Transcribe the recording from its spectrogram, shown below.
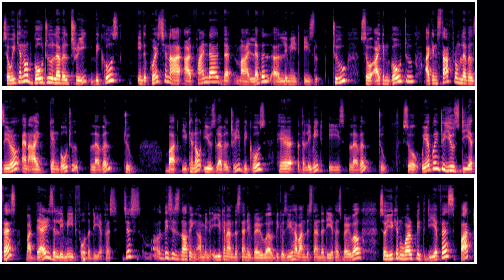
So we cannot go to level 3 because in the question I, I find out that my level uh, limit is 2 so I can go to I can start from level 0 and I can go to level 2 but you cannot use level 3 because here the limit is level 2 so we are going to use DFS but there is a limit for the DFS just uh, this is nothing. I mean you can understand it very well because you have understand the DFS very well. So you can work with DFS but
